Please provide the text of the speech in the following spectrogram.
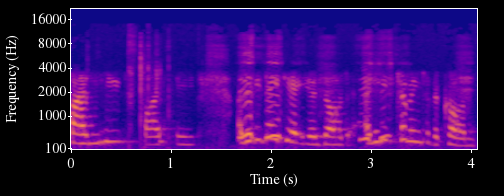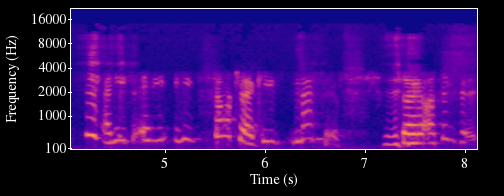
fun. He's spicy. I mean, he's 88 years old, and he's coming to the con, and he's and he, he's Star Trek. He's massive. So I think that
